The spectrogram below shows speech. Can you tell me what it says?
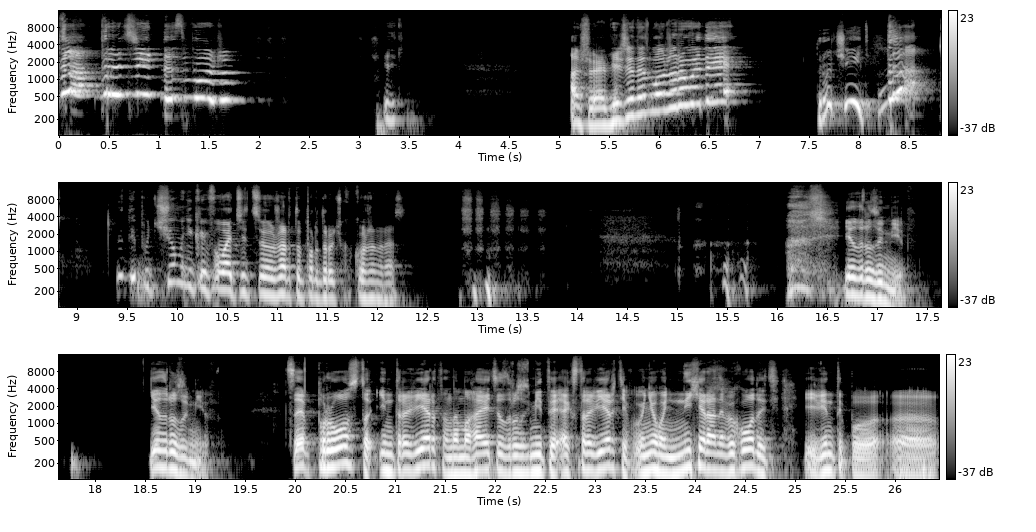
да, дрочить не зможу. Я такий, А що я більше не зможу робити? Дрочить. Да! Ну, типу, чому мені кайфувати від цього жарту про дрочку кожен раз? Я зрозумів. Я зрозумів. Це просто інтроверт намагається зрозуміти екстравертів, у нього ніхіра не виходить, і він, типу. Е...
